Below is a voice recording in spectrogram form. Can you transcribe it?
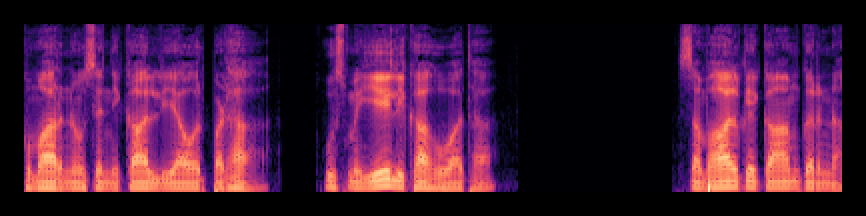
कुमार ने उसे निकाल लिया और पढ़ा। उसमें ये लिखा हुआ था, संभाल के काम करना,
